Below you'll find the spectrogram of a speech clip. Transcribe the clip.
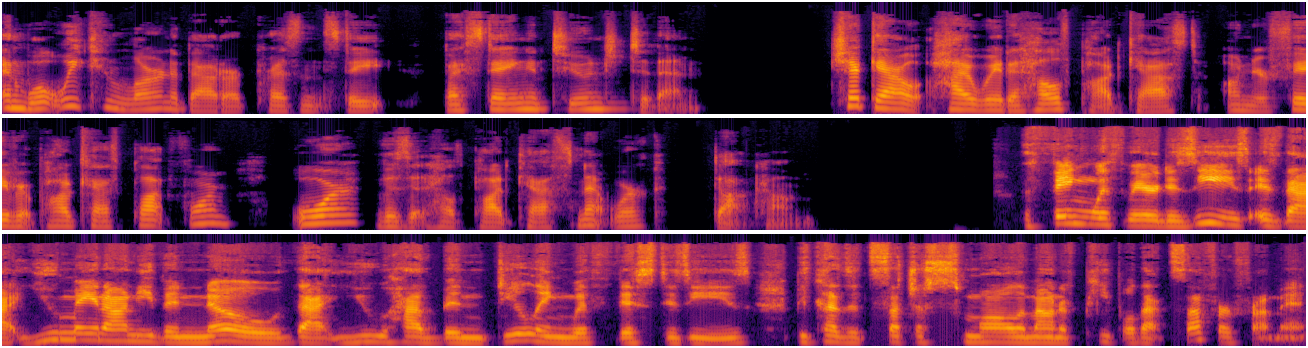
and what we can learn about our present state by staying attuned to them. Check out Highway to Health podcast on your favorite podcast platform or visit healthpodcastnetwork.com. The thing with rare disease is that you may not even know that you have been dealing with this disease because it's such a small amount of people that suffer from it.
